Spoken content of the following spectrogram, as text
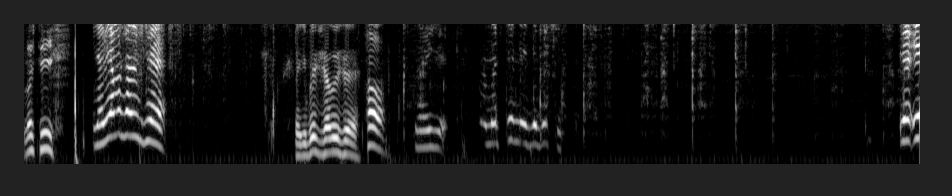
লইছি যদি আমার সাথে সে দেখি বেশি স্বাদ হয়েছে হ্যাঁ এই আমার ট্রেনে যে বেশি এ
